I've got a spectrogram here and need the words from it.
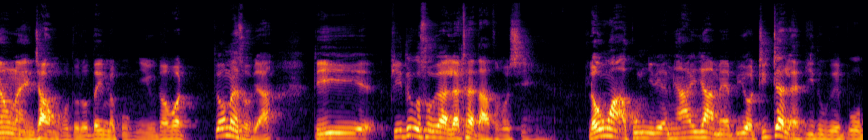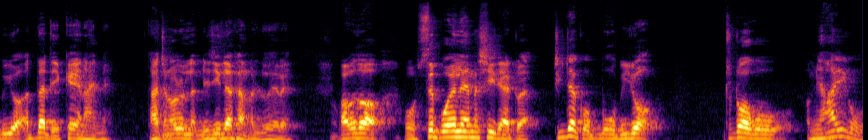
ရောက်နိုင်ကြအောင်ကိုသူတို့သိမ့်မကူညီဘူးတော့ပြောမယ်ဆိုဗျာဒီပြည်သူအစိုးရလက်ထက်သားဆိုလို့ရှိရင် လုံးဝအကူအညီတွေအများကြီးရမယ်ပြီးတော့ဒီတက်လည်းပြည်သူတွေပို့ပြီးတော့အသက်တွေကဲနိုင်မယ်ဒါကျွန်တော်တို့မြေကြီးလက်ခံမလွဲပဲဘာလို့ဆိုတော့ဟိုစစ်ပွဲလည်းမရှိတဲ့အတွက်ဒီတက်ကိုပို့ပြီးတော့တော်တော်ကိုအများကြီးကို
